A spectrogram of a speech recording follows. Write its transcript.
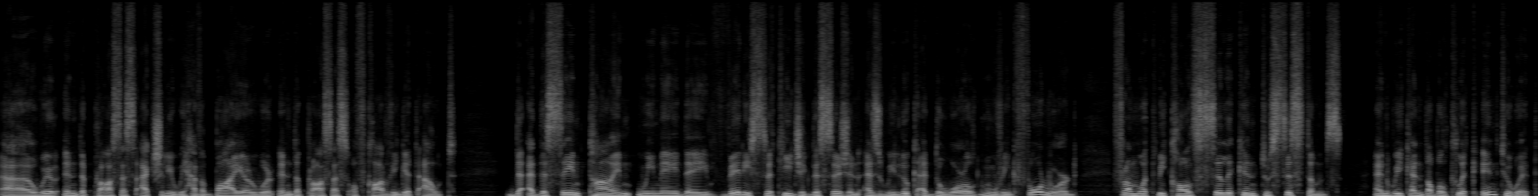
Uh, we're in the process, actually, we have a buyer. We're in the process of carving it out. The, at the same time, we made a very strategic decision as we look at the world moving forward from what we call silicon to systems, and we can double click into it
